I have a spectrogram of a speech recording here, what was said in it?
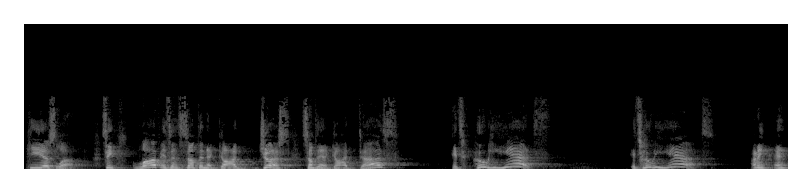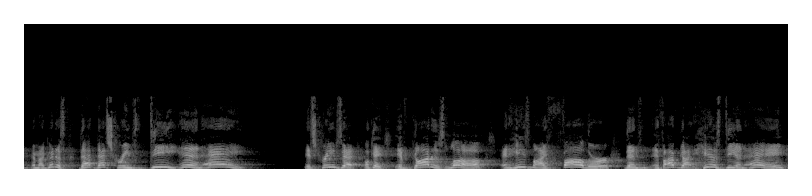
He is love. See, love isn't something that God just, something that God does. It's who He is. It's who He is. I mean, and, and my goodness, that, that screams DNA. It screams that, okay, if God is love and He's my Father, then if I've got His DNA,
